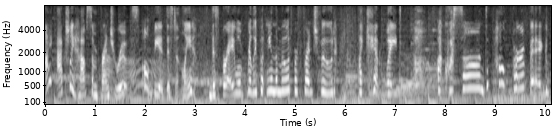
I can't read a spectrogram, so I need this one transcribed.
I actually have some French roots, albeit distantly. This beret will really put me in the mood for French food. I can't wait. A croissant! How perfect!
